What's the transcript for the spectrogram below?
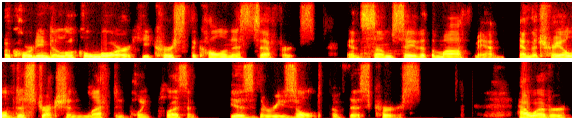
According to local lore, he cursed the colonists' efforts, and some say that the Mothman and the trail of destruction left in Point Pleasant is the result of this curse. However,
